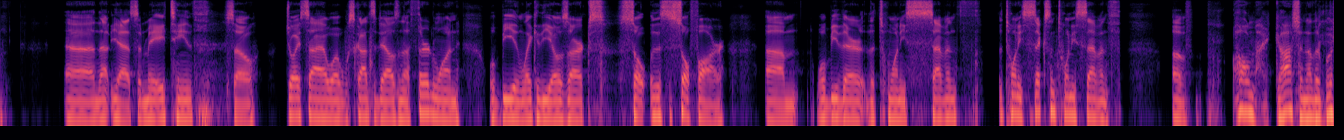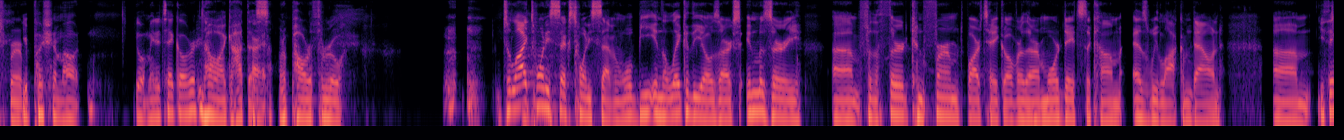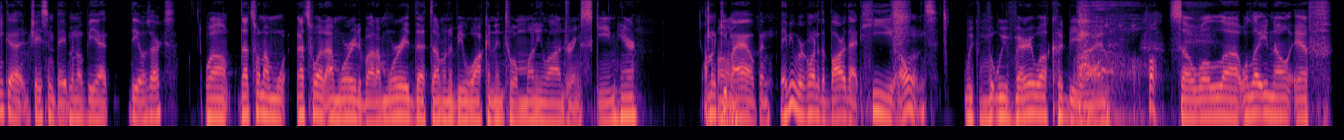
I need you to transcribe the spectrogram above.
Uh, that yeah, it's on May 18th. So Joice, Iowa, Wisconsin Dells, and the third one will be in Lake of the Ozarks. So this is so far. Um, we'll be there the 27th, the 26th and 27th of. Oh my gosh, another Busch burp. You're pushing them out. You want me to take over? No, I got this. All I'm gonna power through. July 26, 27, we'll be in the Lake of the Ozarks in Missouri um, for the third confirmed bar takeover. There are more dates to come as we lock them down. Um, You think uh, Jason Bateman will be at the Ozarks? well, that's what I'm. That's what I'm worried about. I'm worried that I'm going to be walking into a money laundering scheme here. I'm gonna keep Um, my eye open. Maybe we're going to the bar that he owns. We we very well could be Ryan. So we'll uh, we'll let you know if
